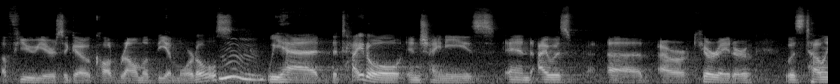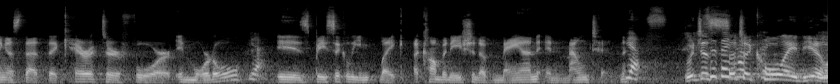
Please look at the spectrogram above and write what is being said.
a few years ago called Realm of the Immortals, Hmm. we had the title in Chinese, and I was uh, our curator was telling us that the character for immortal Yeah. is basically like a combination of man and mountain. Yes. Which is So such a cool the- idea. yeah.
